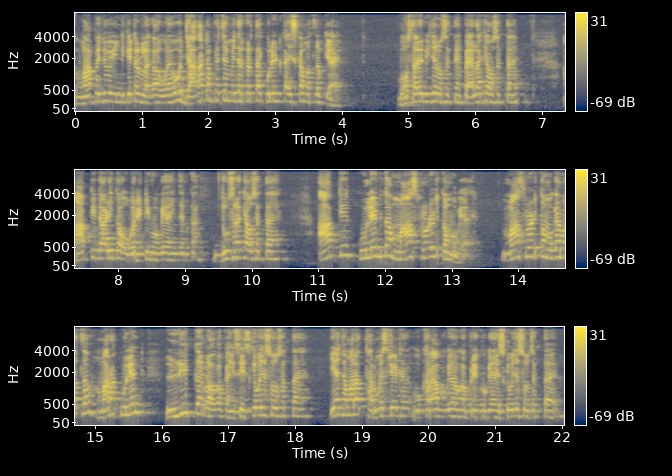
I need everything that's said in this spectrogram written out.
वहाँ पे जो इंडिकेटर लगा हुआ है, वो ज़्यादा टेम्परेचर मेजर करता है कूलेंट का, इसका मतलब क्या है? बहुत सारे रीजन हो सकते हैं। पहला क्या हो सकता है? आपकी गाड़ी का ओवर हीटिंग हो गया इंजन का। दूसरा क्या हो सकता है? आपके कूलेंट का मास रेट कम हो गया है। मास रेट कम हो गया मतलब हमारा कूलेंट लीक कर रहा होगा कहीं से, इसकी वजह से हो सकता है। या जो हमारा थर्मोस्टेट है, वो खराब हो गया होगा ब्रेक हो गया, इसकी वजह से हो सकता है।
